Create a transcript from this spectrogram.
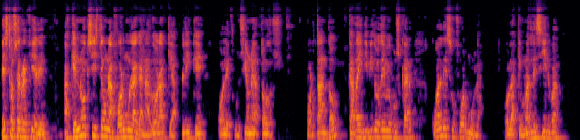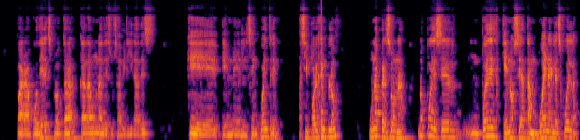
Esto se refiere a que no existe una fórmula ganadora que aplique o le funcione a todos. Por tanto, cada individuo debe buscar cuál es su fórmula o la que más le sirva para poder explotar cada una de sus habilidades que en él se encuentren. Así, por ejemplo, una persona no puede ser, puede que no sea tan buena en la escuela,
